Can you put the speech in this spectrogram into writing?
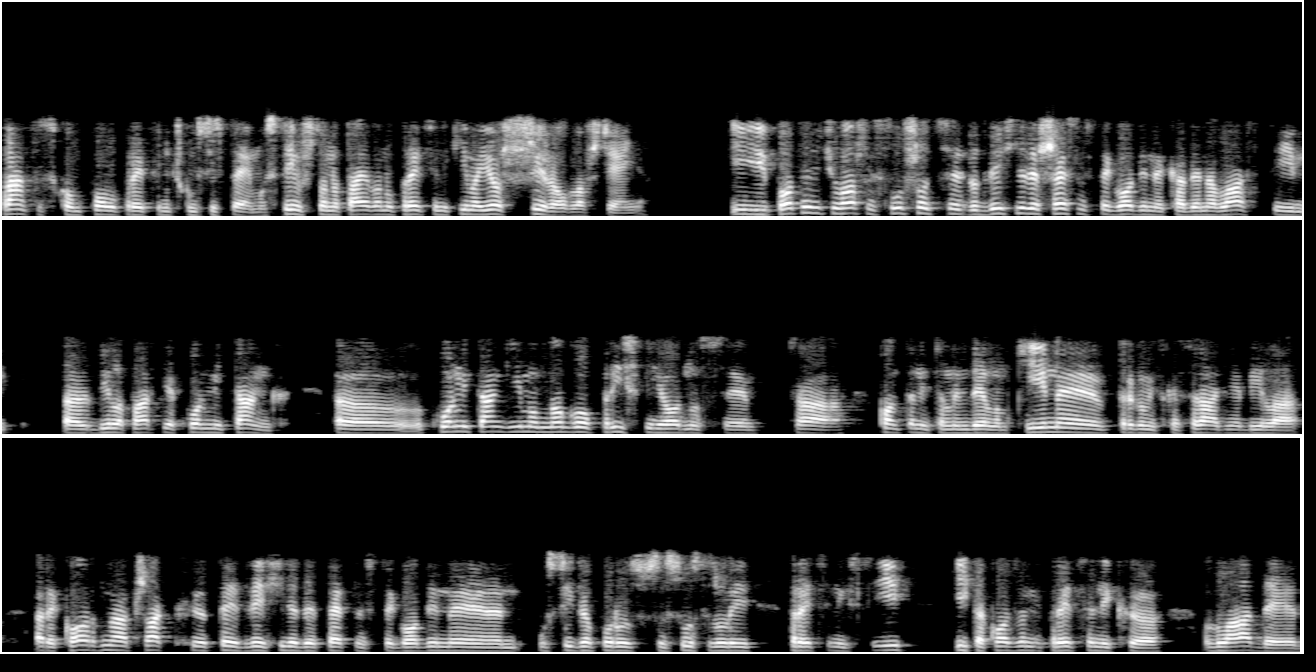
francuskom polupredsjedničkom sistemu, s tim što na Tajvanu predsjednik ima još šira ovlašćenja. I podsjetit ću vaše slušalce, do 2016. godine kada je na vlasti e, bila partija Kuomintang, e, Kuomintang ima mnogo prisnije odnose sa kontinentalnim delom Kine, trgovinska saradnja je bila rekordna, čak te 2015. godine u Singapuru su se susreli predsednik Xi i takozvani predsednik vlade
